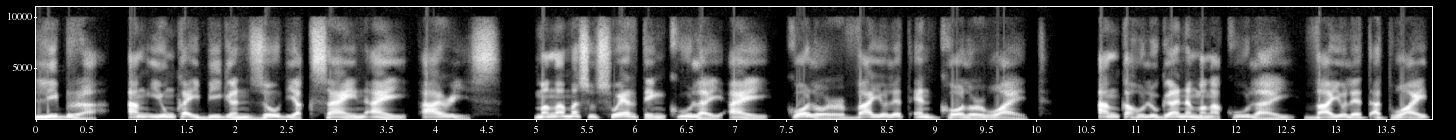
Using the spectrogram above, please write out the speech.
Libra, ang iyong kaibigan zodiac sign ay Aries. Mga masuswerteng kulay ay color violet and color white. Ang kahulugan ng mga kulay, violet at white,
